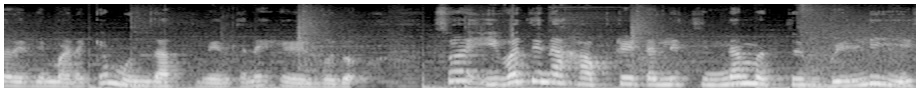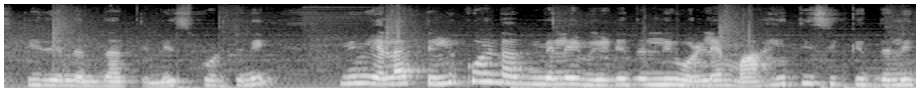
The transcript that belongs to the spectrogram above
ಖರೀದಿ ಮಾಡೋಕ್ಕೆ ಮುಂದಾಗ್ತೀವಿ. ಅಂತಲೇ ಹೇಳ್ಬೋದು. ಸೊ ಇವತ್ತಿನ ಅಪ್ಡೇಟಲ್ಲಿ ಚಿನ್ನ ಮತ್ತು ಬೆಳ್ಳಿ ಎಷ್ಟಿದೆ ಅನ್ನೋದನ್ನ ತಿಳಿಸ್ಕೊಡ್ತೀನಿ. ನೀವು ಎಲ್ಲ ತಿಳ್ಕೊಂಡಾದ್ಮೇಲೆ ವಿಡಿಯೋದಲ್ಲಿ ಒಳ್ಳೆ ಮಾಹಿತಿ ಸಿಕ್ಕಿದ್ದಲ್ಲಿ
